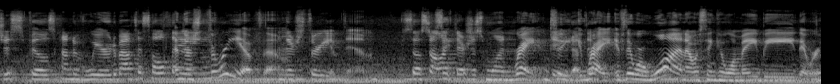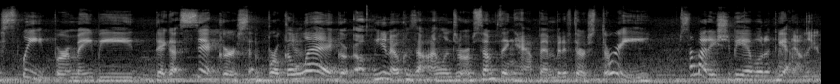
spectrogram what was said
just feels kind of weird about this whole thing. And there's three of them. And there's three of them. So it's not like there's just one. Right. So right. If there were one, I was thinking, well, maybe they were asleep, or maybe they got sick, or broke a Yeah. leg, or uh, you know, because the islands or something happened. But if there's three, somebody should be able to come Yeah. down there.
